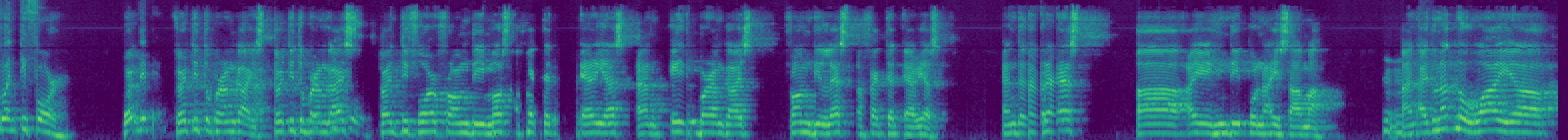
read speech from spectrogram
24. 32 barangays, 32 barangays, 24 from the most affected areas and 8 barangays from the less affected areas. And the rest uh, ay hindi po naisama. Mm-mm. And I do not know why uh,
